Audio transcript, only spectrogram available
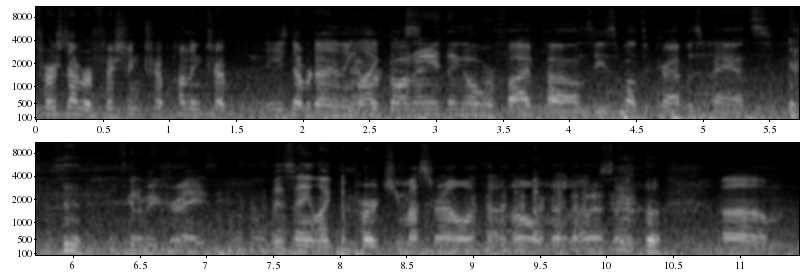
first ever fishing trip, hunting trip. He's never done anything never like caught this. anything over five pounds. He's about to crap his pants. it's gonna be crazy. this ain't like the perch you mess around with at home, you know. So, um,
